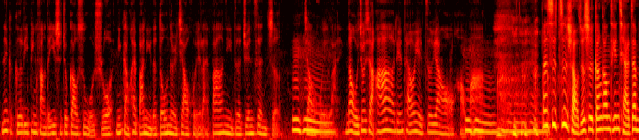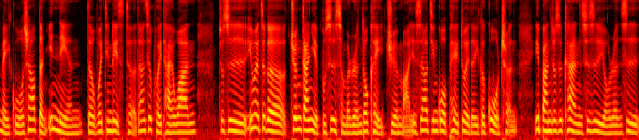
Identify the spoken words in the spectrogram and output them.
那个隔离病房的医师就告诉我说：“你赶快把你的 donor 叫回来，把你的捐赠者。”叫回来，嗯、那我就想啊，连台湾也这样哦，好吧。嗯、但是至少就是刚刚听起来，在美国是要等一年的 waiting list，但是回台湾，就是因为这个捐肝也不是什么人都可以捐嘛，也是要经过配对的一个过程。一般就是看是不是有人是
